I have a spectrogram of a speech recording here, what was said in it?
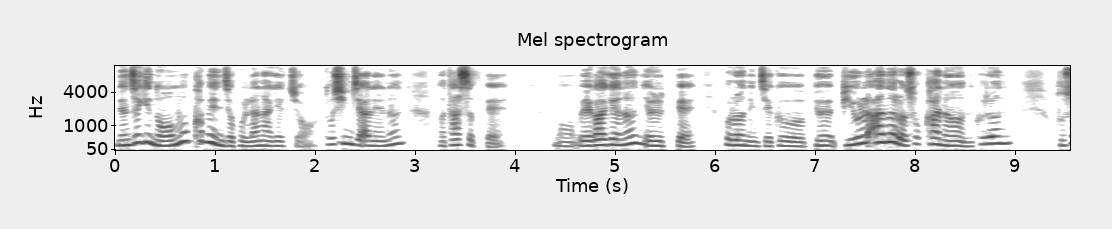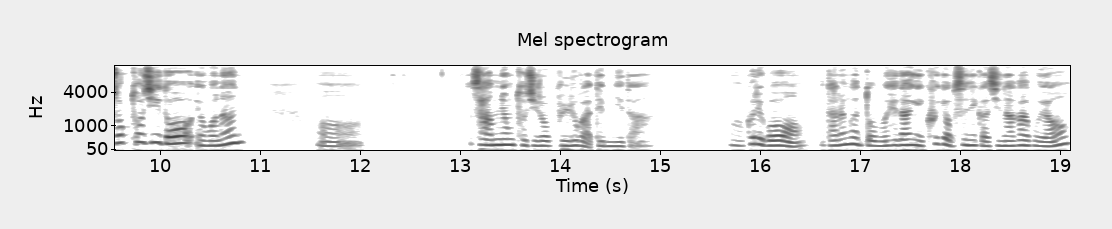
면적이 너무 크면 이제 곤란하겠죠. 도심지 안에는 뭐 다섯 배, 뭐 외곽에는 열 배, 그런 이제 그 비율 안으로 속하는 그런 부속 토지도 요거는 어, 사업용 토지로 분류가 됩니다. 어, 그리고 다른 건 또 뭐 해당이 크게 없으니까 지나가고요.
